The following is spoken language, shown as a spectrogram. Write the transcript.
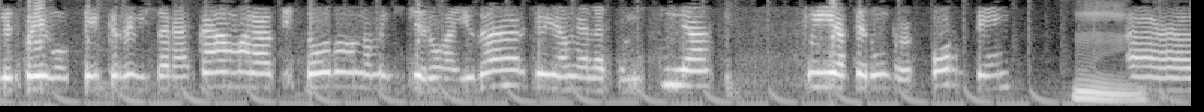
les pregunté que revisaran cámaras y todo, no me quisieron ayudar, yo llamé a la policía, fui a hacer un reporte. Mm. Ah,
